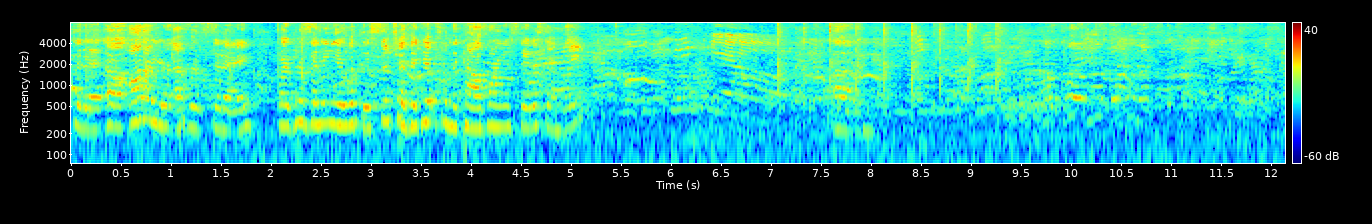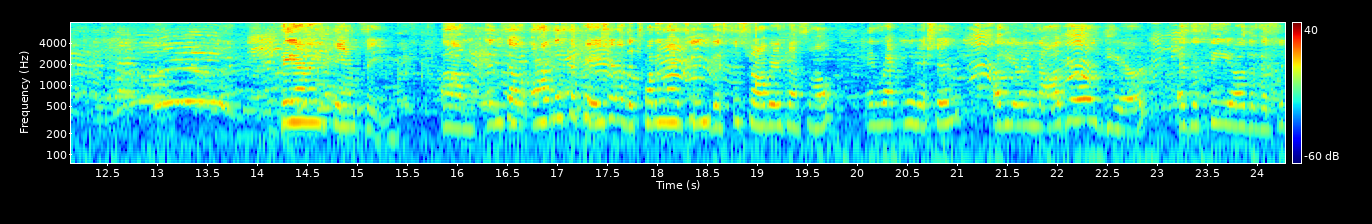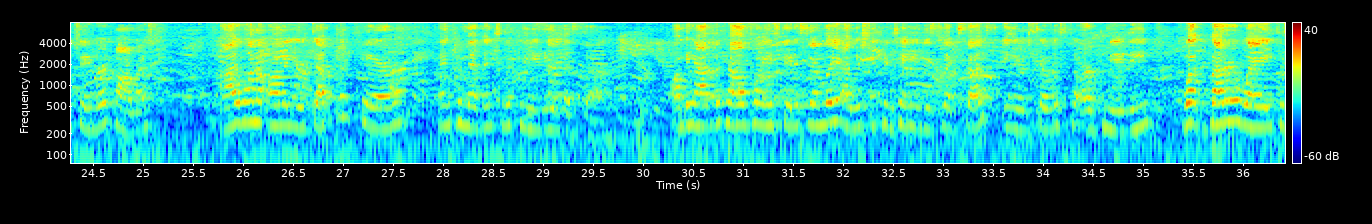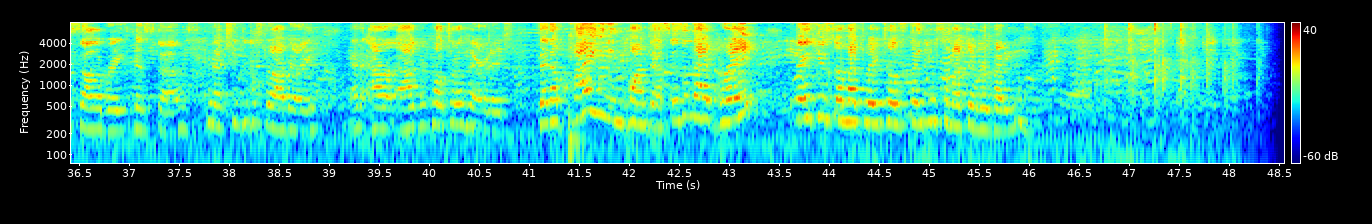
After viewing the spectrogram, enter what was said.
today, uh, honor your efforts today by presenting you with this certificate from the California State Assembly. Um, very fancy. Um, and so on this occasion of the 2019 Vista Strawberry Festival, in recognition of your inaugural year as the CEO of the Vista Chamber of Commerce, I want to honor your depth of care and commitment to the community of Vista. On behalf of the California State Assembly, I wish you continued success in your service to our community. What better way to celebrate Vista's connection to the strawberry and our agricultural heritage than a pie eating contest? Isn't that great? Thank you so much, Rachel. Thank you so much, everybody.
